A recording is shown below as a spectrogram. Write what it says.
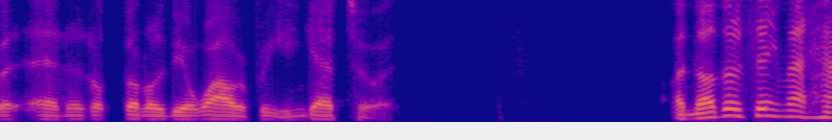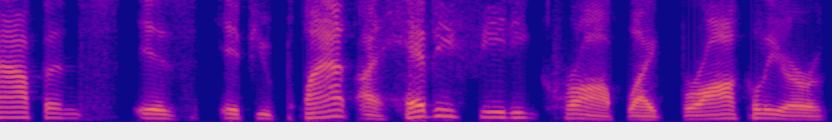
but, and it'll, it'll be a while before you can get to it. Another thing that happens is if you plant a heavy feeding crop like broccoli or,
